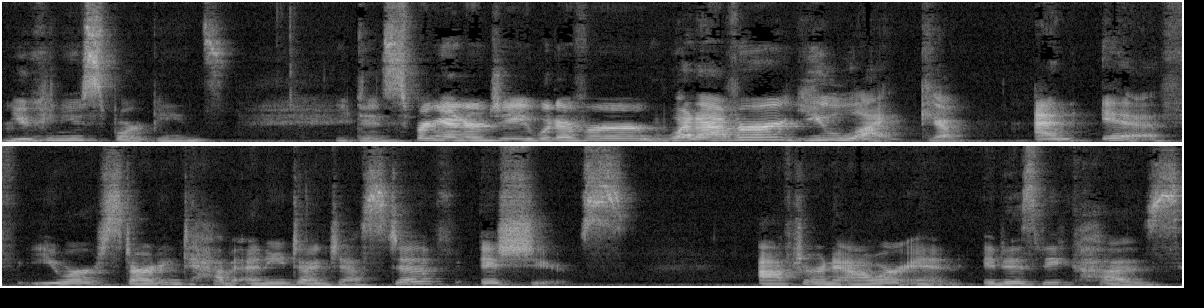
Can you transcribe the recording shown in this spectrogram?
you Mhm. can use Sport Beans, You can spring energy, whatever. whatever you like. Yep. And if you are starting to have any digestive issues after an hour in, it is because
